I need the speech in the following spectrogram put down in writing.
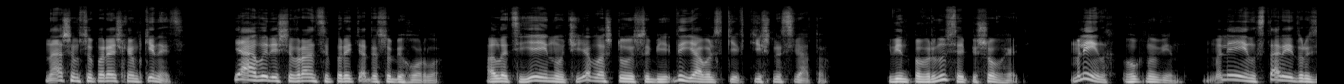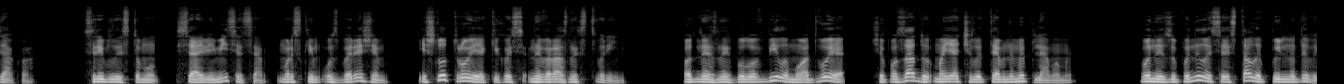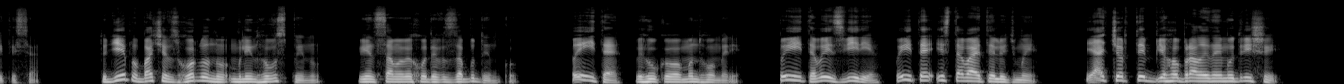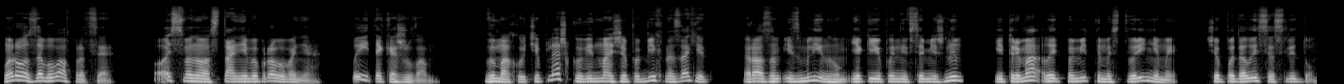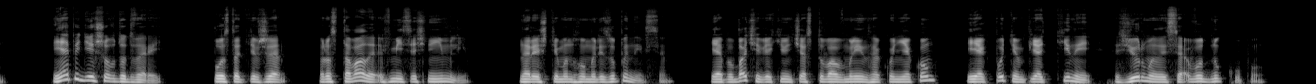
Нашим суперечкам кінець. Я вирішив вранці перетяти собі горло. Але цієї ночі я влаштую собі диявольське втішне свято. Він повернувся і пішов геть. Млінг. гукнув він. Млінг, старий друзяко. Сріблистому сяйві місяця морським узбережжям ішло троє якихось невиразних створінь. Одне з них було в білому, а двоє, що позаду маячили темними плямами. Вони зупинилися і стали пильно дивитися. Тоді я побачив згорблену млінгову спину. Він саме виходив з за будинку. Пийте. вигукував Монтгомері. Пийте, ви звірі, пийте і ставайте людьми. Я, чорти б його брали наймудріший. Мороз забував про це. Ось воно останнє випробування. Пийте, кажу вам. Вимахуючи пляшку, він майже побіг на захід разом із млінгом, який опинився між ним і трьома ледь помітними створіннями, що подалися слідом. Я підійшов до дверей. Постаті вже розставали в місячній імлі. Нарешті Монгомері зупинився. Я побачив, як він частував млінга коньяком і як потім п'ять тіней з'юрмилися в одну купу.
